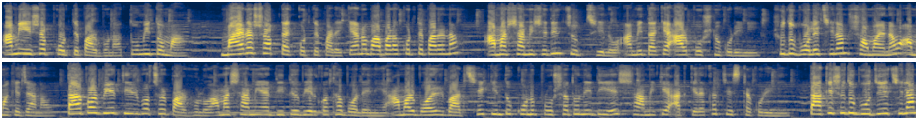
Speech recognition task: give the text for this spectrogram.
আমি এসব করতে পারব না। তুমি তো মা। মায়েরা সব ত্যাগ করতে পারে। কেন বাবারা করতে পারে না? আমার স্বামী সেদিন চুপ ছিল, আমি তাকে আর প্রশ্ন করিনি। শুধু বলেছিলাম, সময় নাও, আমাকে জানাও। তারপর বিয়ের তিরিশ বছর পার হলো। আমার স্বামী আর দ্বিতীয় বিয়ের কথা বলেনি। আমার বয়স বাড়ছে, কিন্তু কোনো প্রসাধনী দিয়ে স্বামীকে আটকে রাখার চেষ্টা করিনি। তাকে শুধু বুঝিয়েছিলাম,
